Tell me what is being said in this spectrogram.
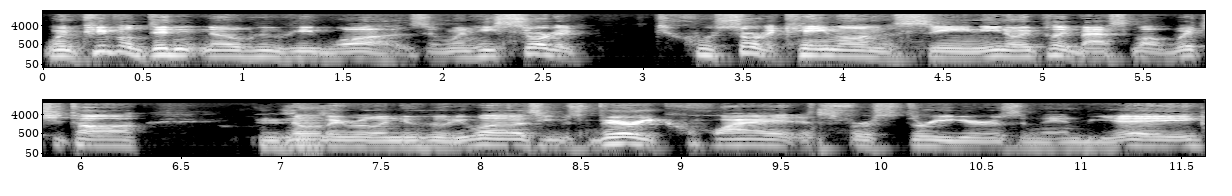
when people didn't know who he was, and when he sort of sort of came on the scene. You know, he played basketball at Wichita. Mm-hmm. Nobody really knew who he was. He was very quiet his first three years in the NBA.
